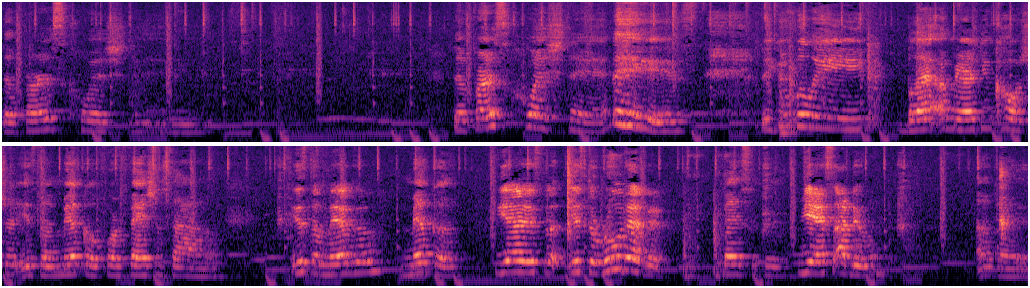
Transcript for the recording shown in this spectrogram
The first question. The first question is Do you believe black American culture is the mecca for fashion style? It's the mega. Mecca, Yeah, it's the it's the root of it. basically. Yes, I do. Okay.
